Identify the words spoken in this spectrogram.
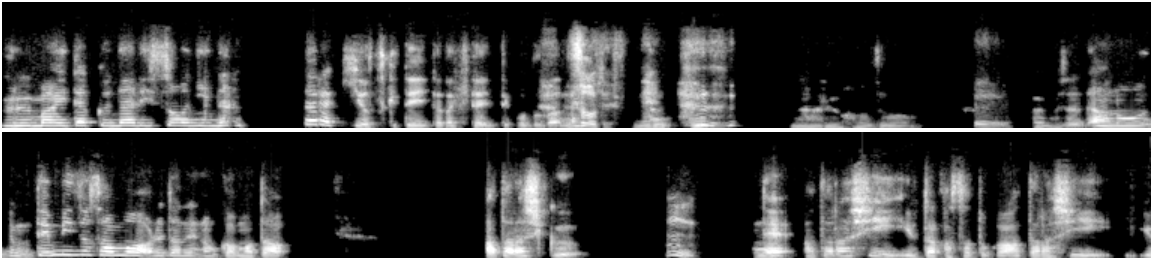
振る舞いたくなりそうになったら気をつけていただきたいってことだね。そうですね。うんうんなるほど。わうんかりました。あの、でも、天秤座さんはあれだね、なんかまた、新しく、うんね、新しい豊かさとか、新しい喜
